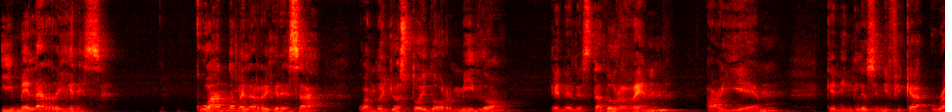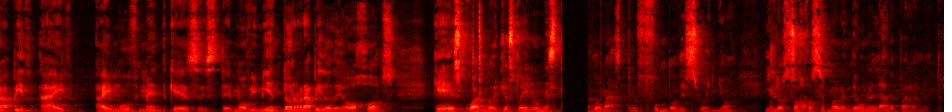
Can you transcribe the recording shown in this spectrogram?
y me la regresa. ¿Cuándo me la regresa? Cuando yo estoy dormido en el estado REM, REM, que en inglés significa Rapid Eye, Movement, que es este movimiento rápido de ojos, que es cuando yo estoy en un estado más profundo de sueño y los ojos se mueven de un lado para el otro.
